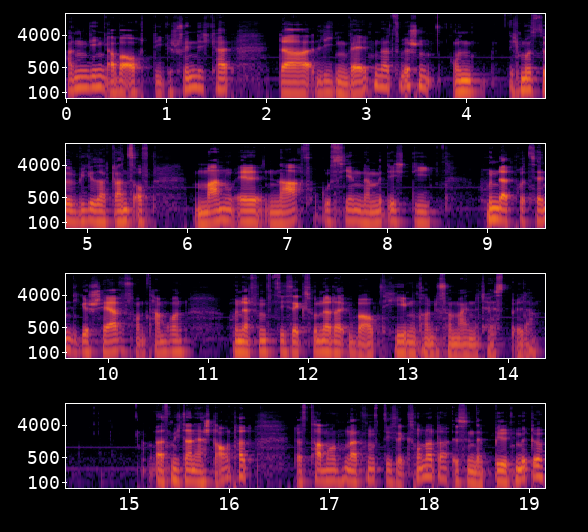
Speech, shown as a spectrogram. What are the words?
anging, aber auch die Geschwindigkeit, da liegen Welten dazwischen. Und ich musste, wie gesagt, ganz oft manuell nachfokussieren, damit ich die hundertprozentige Schärfe vom Tamron 150 600er überhaupt heben konnte für meine Testbilder. Was mich dann erstaunt hat, das Tamron 150 600er ist in der Bildmitte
